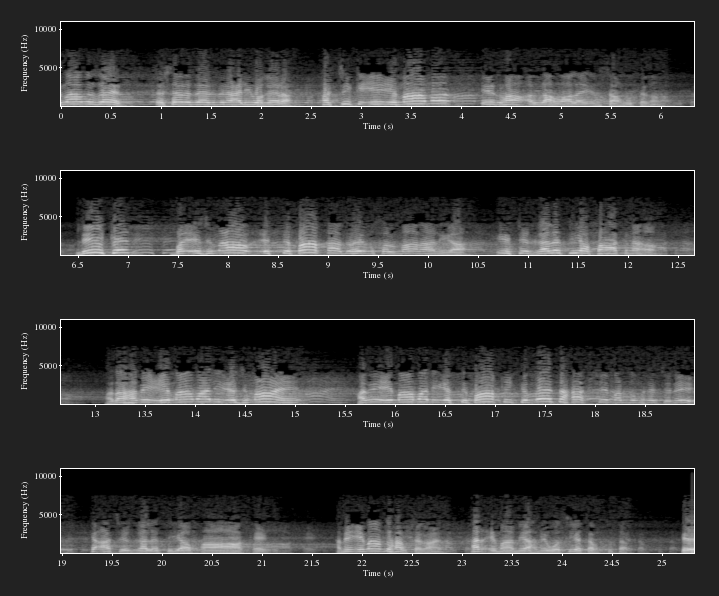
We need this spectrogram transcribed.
إمام زید اسنا زید بن علی وغیرہ ہرچی کہ یہ إمام یہ اللہ والا إنسان بتغم لیکن بإجماع اجماع اتفاقہ دوہے مسلمانانی یہ غلطیاں فاق نہ ادا ہمیں امامانی اجماع ہمیں امام امامانی اتفاقی کہ میں تحق سے مردم ہے چنے کہ اچھی غلطیاں فاق ہے ہمیں امام بھی حق سگائیں ہر امام امامیہ ہمیں وصیت ہم کتا کہ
